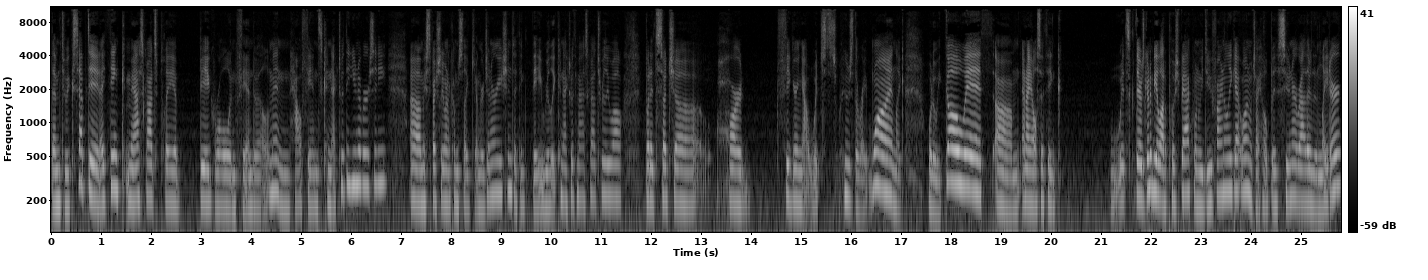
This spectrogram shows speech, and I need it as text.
them to accept it. I think mascots play a big role in fan development and how fans connect with the university, um, especially when it comes to like younger generations. I think they really connect with mascots really well, but it's such a hard figuring out which who's the right one, like what do we go with, um, and I also think it's there's going to be a lot of pushback when we do finally get one, which I hope is sooner rather than later.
